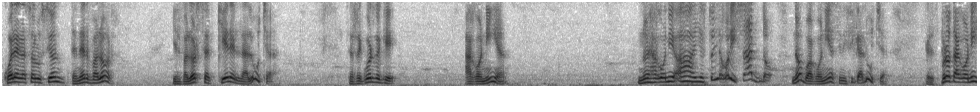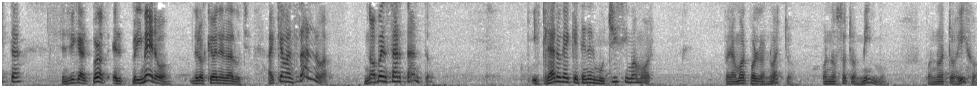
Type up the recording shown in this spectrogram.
¿Cuál es la solución? Tener valor. Y el valor se adquiere en la lucha. Les recuerdo que agonía no es agonía, ay, estoy agonizando. No, pues agonía significa lucha. El protagonista significa el, el primero de los que van en la lucha. Hay que avanzar nomás, no pensar tanto. Y claro que hay que tener muchísimo amor, pero amor por los nuestros, por nosotros mismos, por nuestros hijos.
